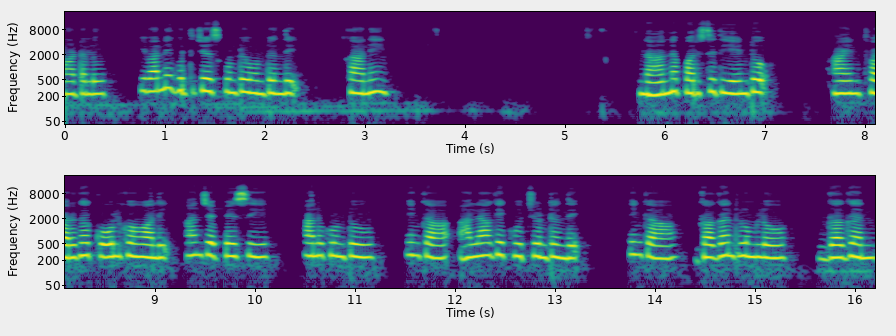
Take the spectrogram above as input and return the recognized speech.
మాటలు ఇవన్నీ గుర్తు చేసుకుంటూ ఉంటుంది. కానీ నాన్న పరిస్థితి ఏంటో ఆయన త్వరగా కోలుకోవాలి అని చెప్పేసి అనుకుంటూ ఇంకా అలాగే కూర్చుంటుంది. ఇంకా గగన్ రూమ్లో గగన్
